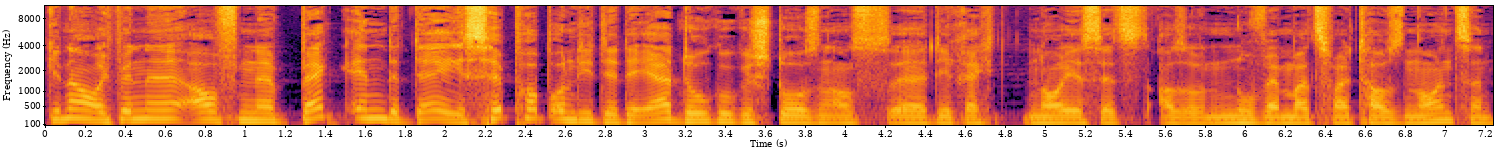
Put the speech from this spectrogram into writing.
Genau, ich bin äh, auf eine Back in the Days Hip-Hop und die DDR-Doku gestoßen, aus äh, die recht neu ist jetzt, also November 2019.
